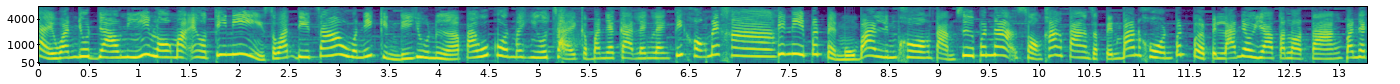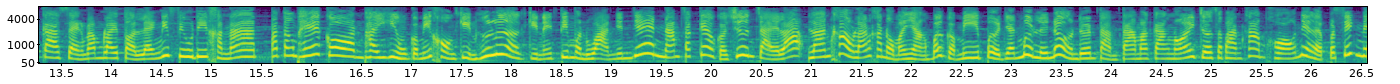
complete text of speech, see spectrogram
จวันหยุดยาวนี้ลองมาแอลที่นี่ สวัสดีเจ้า วันนี้กินดีอยู่เหนือปลาทุกคนมาหิวใจกับบรรยากาศแรงๆที่คลองแม่คาที่นี่เป็นเป็นหมู่บ้านริมคลองตามชื่อเปิ้นน่ะสองข้างทางจะเป็นบ้านโคนเปิ้นเปิดเป็นร้านยาวๆตลอดทางบรรยากาศแสงรำไรต่อแรงนี่ฟิลดีขนาด ตั้งเพก่อนไผหิวก็มีของกินฮื้อเลือกกินไอติมหวานๆเย็นๆน้ำสักแก้วก็ชื่นใจละ ร้านข้าวร้านขนมมาอย่างเปิ้ลก็มีเปิดยันมืดเลยเนอะเดินตามตามมากลางน้อยเจอสะพานข้ามคลองเนี่ยแหละประซิกเน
